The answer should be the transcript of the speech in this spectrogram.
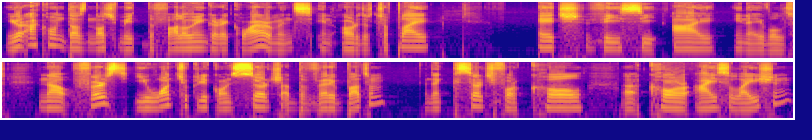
Your account does not meet the following requirements in order to play HVCI enabled. Now first you want to click on search at the very bottom and then search for call uh, core isolation.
